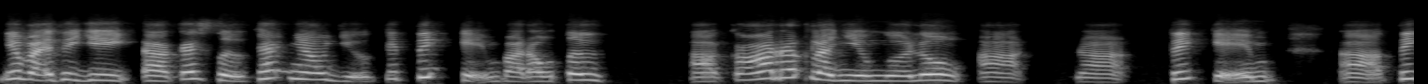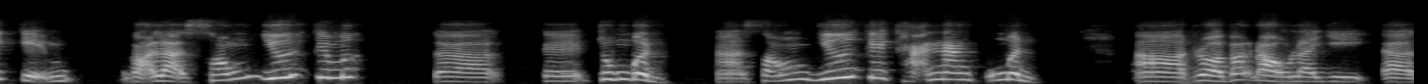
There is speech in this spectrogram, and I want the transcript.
như vậy thì gì? À, cái sự khác nhau giữa cái tiết kiệm và đầu tư. À, có rất là nhiều người luôn à, à, tiết kiệm à, tiết kiệm gọi là sống dưới cái mức à, cái trung bình à, sống dưới cái khả năng của mình à, rồi bắt đầu là gì? À,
